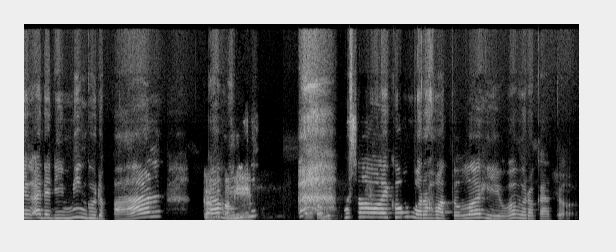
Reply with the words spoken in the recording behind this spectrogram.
yang ada di minggu depan. Kami Kami- pamit. Kami pamit. Wassalamualaikum warahmatullahi wabarakatuh.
